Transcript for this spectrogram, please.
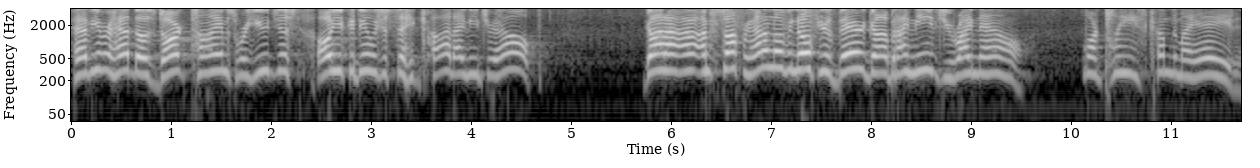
Have you ever had those dark times where you just, all you could do was just say, God, I need your help. God, I, am suffering. I don't even know if you're there, God, but I need you right now. Lord, please come to my aid.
